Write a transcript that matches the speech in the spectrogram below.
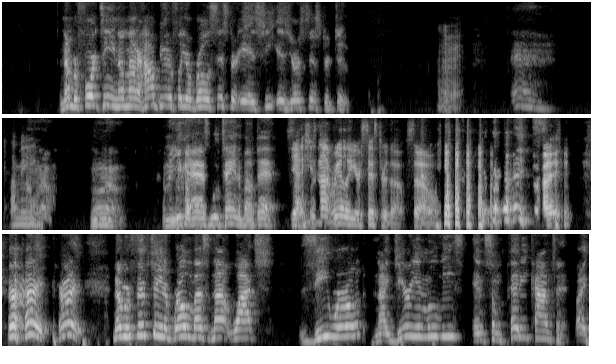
Number 14, no matter how beautiful your bro's sister is, she is your sister too. All right. Eh, I I mean, don't know. I don't know. I mean, you can ask Wu Tang about that. yeah, she's not uh, really your sister though. So, right, right. right, right. Number 15, a bro must not watch Zee World, Nigerian movies, and some petty content. Like,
